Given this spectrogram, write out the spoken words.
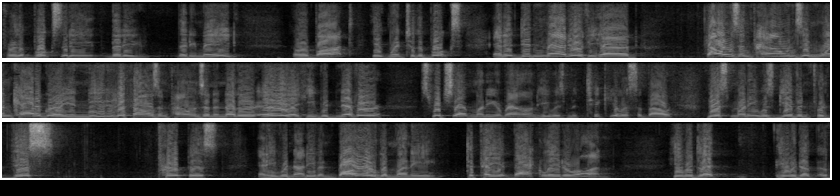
for the books that he that he that he made or bought, it went to the books. And it didn't matter if he had thousand pounds in one category and needed a thousand pounds in another area. He would never switch that money around. He was meticulous about this money was given for this purpose, and he would not even borrow the money to pay it back later on. He would let he would uh,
